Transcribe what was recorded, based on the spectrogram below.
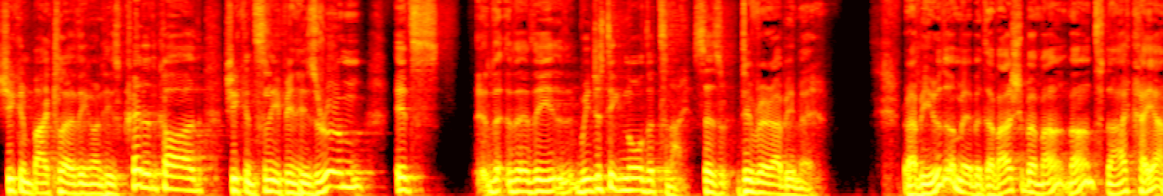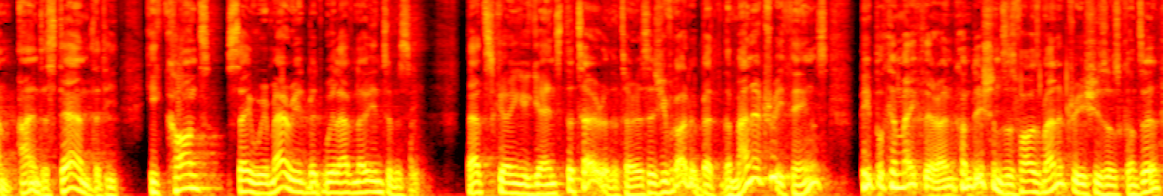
She can buy clothing on his credit card. She can sleep in his room. It's the, the, the we just ignore the tnai. Says Divrei Rabbi Meir. Rabbi Yehuda I understand that he, he can't say we're married, but we'll have no intimacy. That's going against the Torah. The Torah says you've got to, but the mandatory things, people can make their own conditions as far as mandatory issues are concerned.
